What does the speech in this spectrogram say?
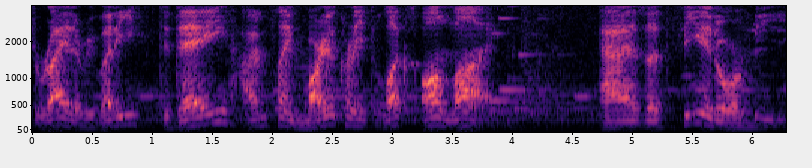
right, everybody. Today, I'm playing Mario Kart 8 Deluxe Online as a Theodore Mii.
